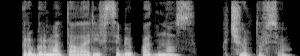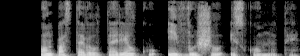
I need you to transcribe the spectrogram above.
— пробормотал Ариф себе под нос. К черту все. Он поставил тарелку и вышел из комнаты.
